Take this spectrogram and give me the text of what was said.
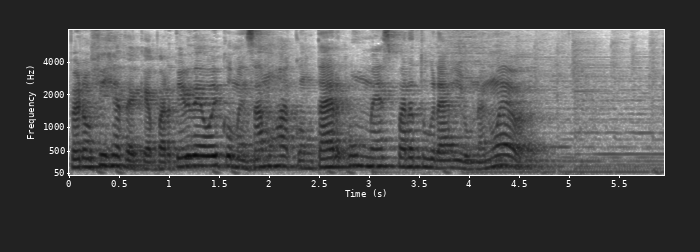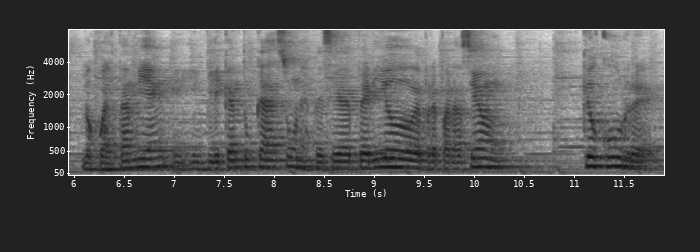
pero fíjate que a partir de hoy comenzamos a contar un mes para tu gran luna nueva. Lo cual también implica en tu caso una especie de periodo de preparación. ¿Qué ocurre?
